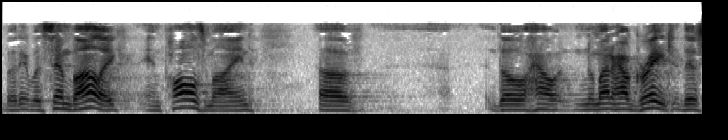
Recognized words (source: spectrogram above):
But it was symbolic in Paul's mind of though how, no matter how great this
